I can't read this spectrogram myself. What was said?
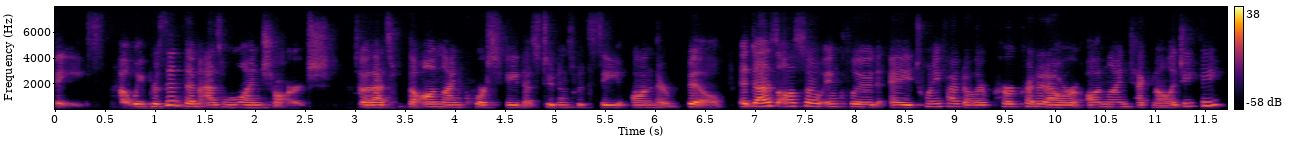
fees, but we present them as one charge. So that's the online course fee that students would see on their bill. It does also include a $25 per credit hour online technology fee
